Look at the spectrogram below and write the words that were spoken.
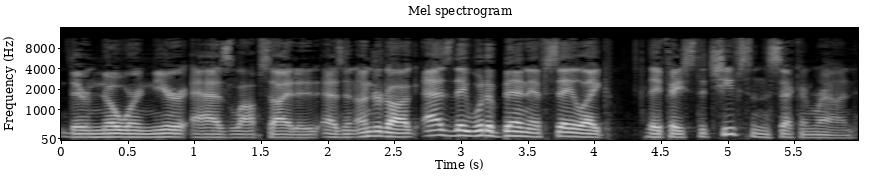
they're nowhere near as lopsided as an underdog as they would have been if, say, like they faced the Chiefs in the second round.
